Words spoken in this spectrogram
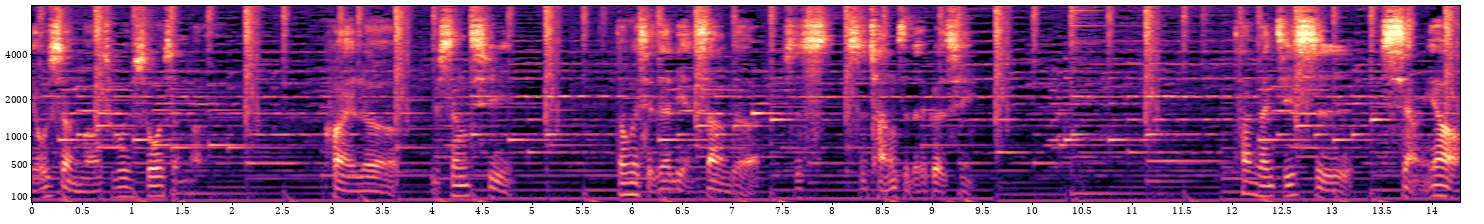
有什么就会说什么，快乐与生气都会写在脸上的，是是是长子的个性。他们即使想要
